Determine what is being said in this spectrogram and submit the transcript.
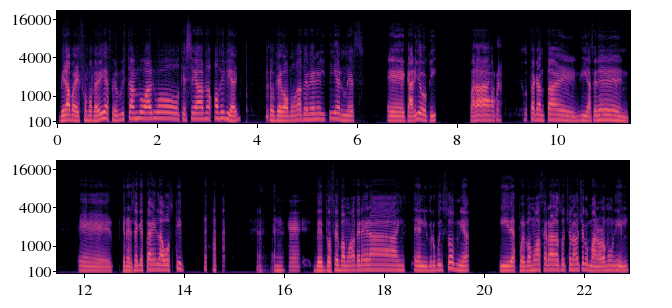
Mira, pues como te dije, estoy buscando algo que sea más familiar, porque vamos a tener el viernes eh, karaoke para me gusta cantar y hacer eh, creerse que están en la voz kids. Eh, entonces vamos a tener a, el grupo Insomnia y después vamos a cerrar a las 8 de la noche con Manolo Monjil,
